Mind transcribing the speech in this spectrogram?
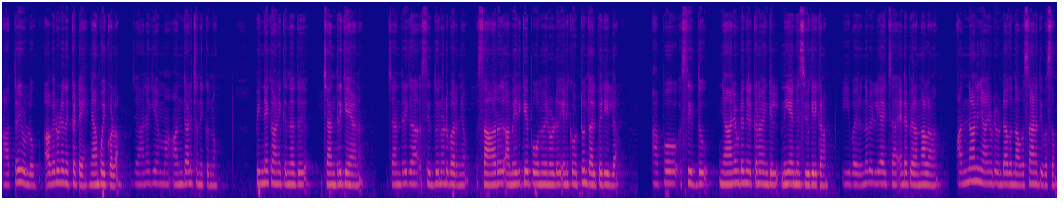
അത്രയേ ഉള്ളൂ. അവരുടെ നിൽക്കട്ടെ ഞാൻ പോയിക്കൊള്ളാം. ജാനകി അമ്മ അന്താളിച്ചു നിൽക്കുന്നു. പിന്നെ കാണിക്കുന്നത് ചന്ദ്രികയാണ്. ചന്ദ്രിക സിദ്ധുവിനോട് പറഞ്ഞു സാറ് അമേരിക്കയിൽ പോകുന്നതിനോട് എനിക്ക് ഒട്ടും താല്പര്യമില്ല. അപ്പോ സിദ്ധു ഞാനിവിടെ നിൽക്കണമെങ്കിൽ നീ എന്നെ സ്വീകരിക്കണം. ഈ വരുന്ന വെള്ളിയാഴ്ച എന്റെ പിറന്നാളാണ്. അന്നാണ് ഞാനിവിടെ ഉണ്ടാകുന്ന അവസാന ദിവസം.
